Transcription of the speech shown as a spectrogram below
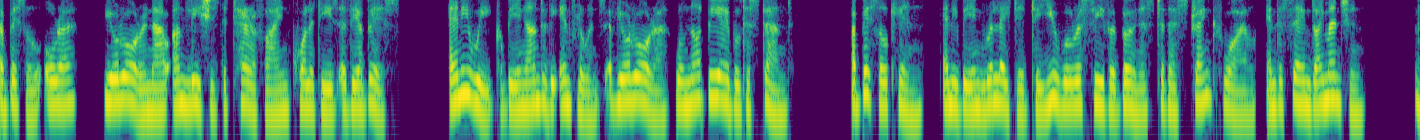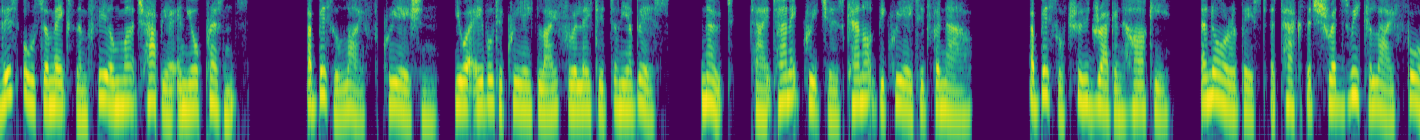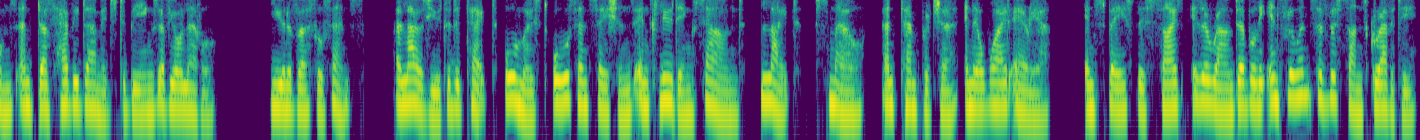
Abyssal Aura, your aura now unleashes the terrifying qualities of the abyss. Any weak being under the influence of your aura will not be able to stand. Abyssal Kin, any being related to you will receive a bonus to their strength while in the same dimension. This also makes them feel much happier in your presence. Abyssal Life Creation, you are able to create life related to the abyss. Note, Titanic creatures cannot be created for now. Abyssal True Dragon Haki, an aura-based attack that shreds weaker life forms and does heavy damage to beings of your level. Universal Sense, allows you to detect almost all sensations including sound, light, smell, and temperature in a wide area. In space this size is around double the influence of the sun's gravity.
